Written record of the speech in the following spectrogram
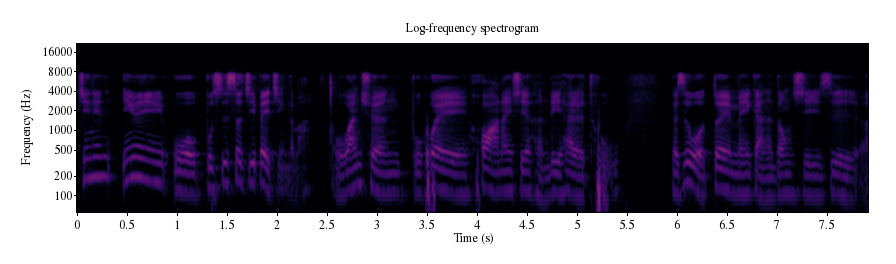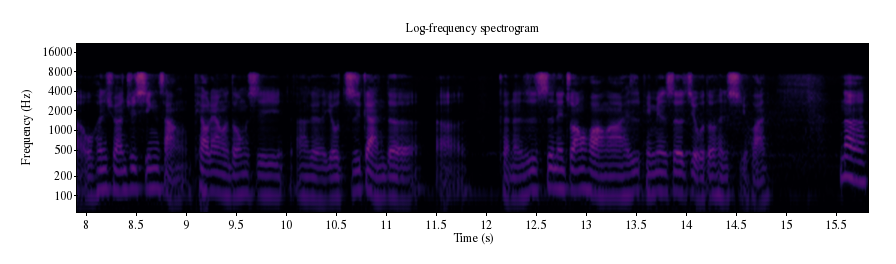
今天因为我不是设计背景的嘛，我完全不会画那些很厉害的图，可是我对美感的东西是呃我很喜欢去欣赏漂亮的东西，那个有质感的呃可能是室内装潢啊还是平面设计我都很喜欢。那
